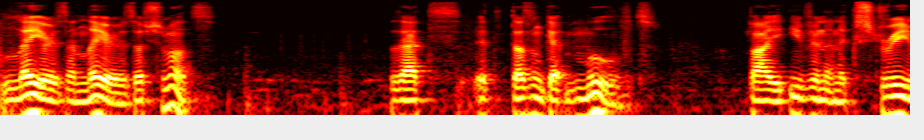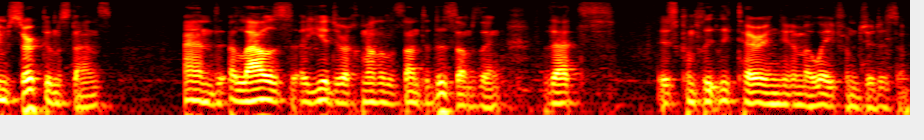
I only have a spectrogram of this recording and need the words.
layers and layers of shmutz that it doesn't get moved by even an extreme circumstance and allows a Yid Rahman to do something that is completely tearing him away from Judaism.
